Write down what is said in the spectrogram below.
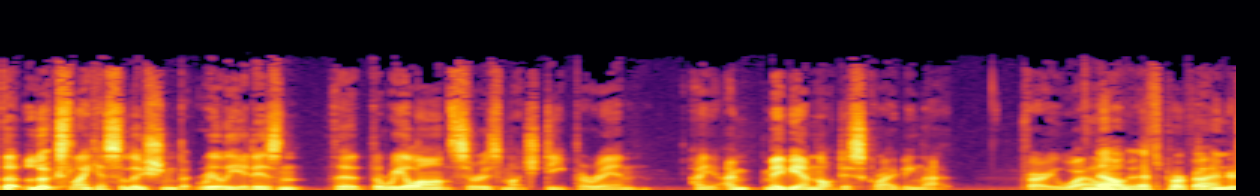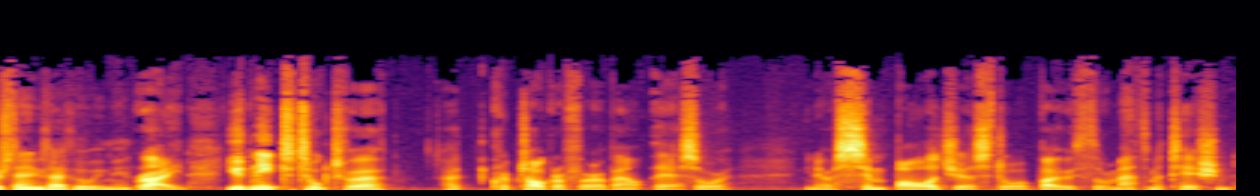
that looks like a solution, but really it isn't. The the real answer is much deeper in. I, I'm maybe I'm not describing that very well. No, that's perfect. I understand exactly what you mean. Right. You'd need to talk to a, a cryptographer about this, or you know, a symbologist, or both, or a mathematician.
